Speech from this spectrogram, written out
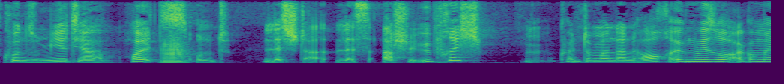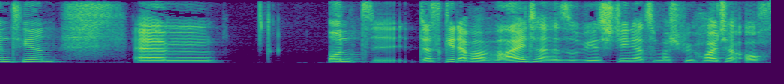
konsumiert ja Holz hm. und lässt, lässt, Asche übrig. Könnte man dann auch irgendwie so argumentieren. Ähm, und das geht aber weiter. Also wir stehen ja zum Beispiel heute auch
